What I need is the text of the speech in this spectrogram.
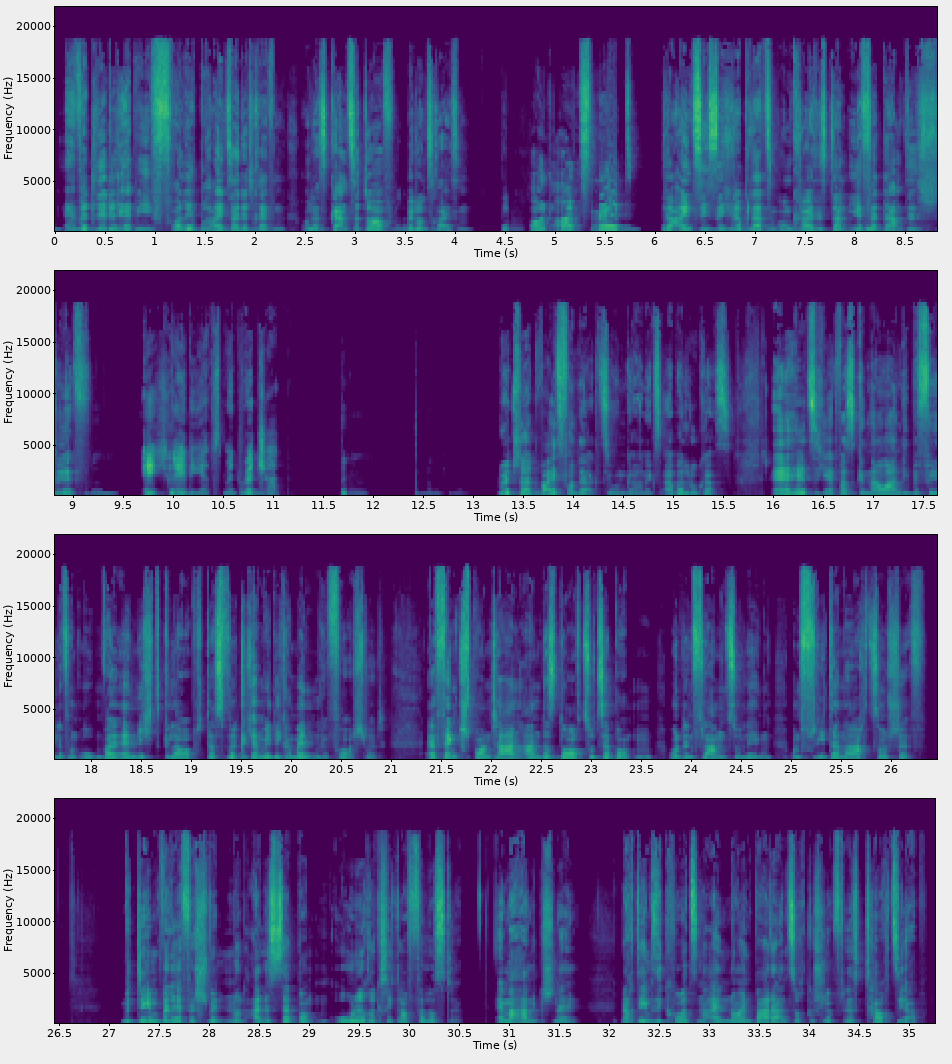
Er wird Little Happy volle Breitseite treffen und das ganze Dorf mit uns reißen. Und uns mit! Der einzig sichere Platz im Umkreis ist dann ihr verdammtes Schiff. Ich rede jetzt mit Richard. Richard weiß von der Aktion gar nichts, aber Lukas, er hält sich etwas genauer an die Befehle von oben, weil er nicht glaubt, dass wirklich an Medikamenten geforscht wird. Er fängt spontan an, das Dorf zu zerbomben und in Flammen zu legen und flieht danach zum Schiff. Mit dem will er verschwinden und alles zerbomben, ohne Rücksicht auf Verluste. Emma handelt schnell. Nachdem sie kurz in einen neuen Badeanzug geschlüpft ist, taucht sie ab.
